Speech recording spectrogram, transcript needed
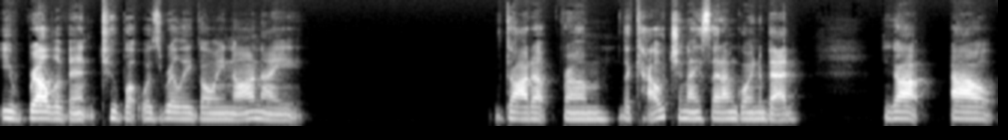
irrelevant to what was really going on. I got up from the couch and I said, I'm going to bed. I got out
